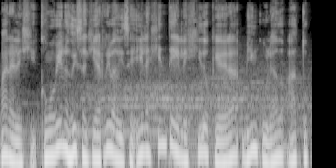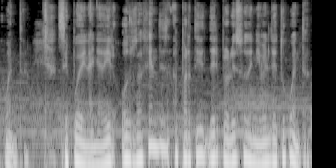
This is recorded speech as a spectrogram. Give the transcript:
para elegir. Como bien nos dice aquí arriba, dice el agente elegido quedará vinculado a tu cuenta. Se pueden añadir otros agentes a partir del progreso de nivel de tu cuenta.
